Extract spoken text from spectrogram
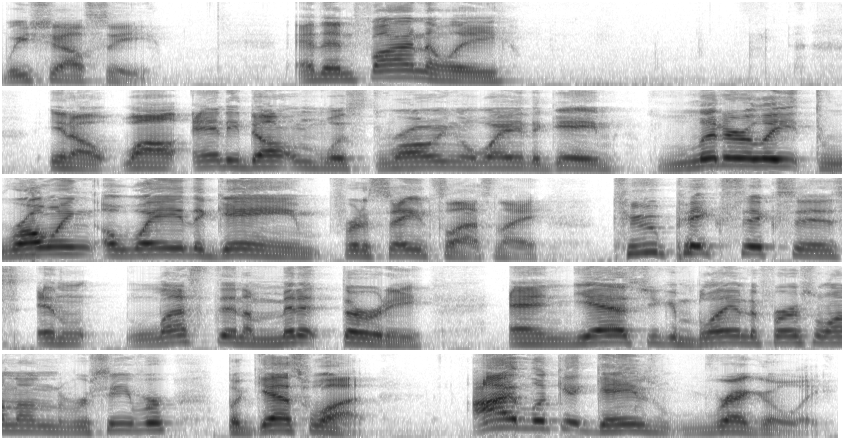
we shall see. And then finally, you know, while Andy Dalton was throwing away the game, literally throwing away the game for the Saints last night, two pick sixes in less than a minute 30. And yes, you can blame the first one on the receiver, but guess what? I look at games regularly.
